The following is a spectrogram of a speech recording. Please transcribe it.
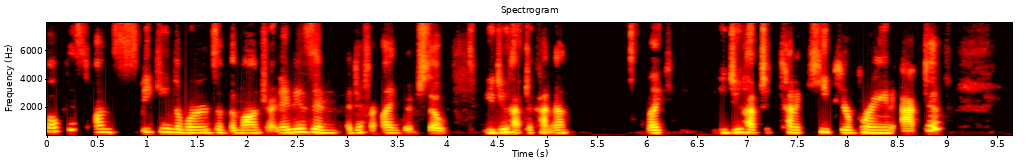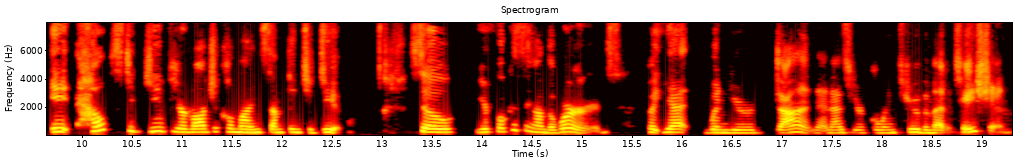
focused on speaking the words of the mantra, and it is in a different language, so you do have to kind of like you do have to kind of keep your brain active. It helps to give your logical mind something to do. So you're focusing on the words, but yet when you're done and as you're going through the meditation,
